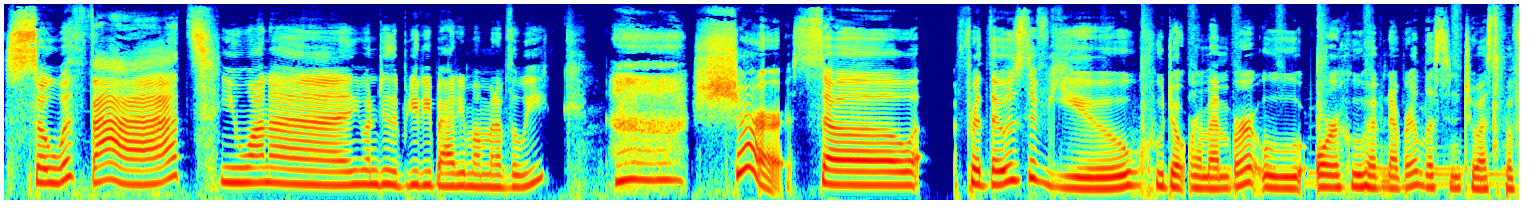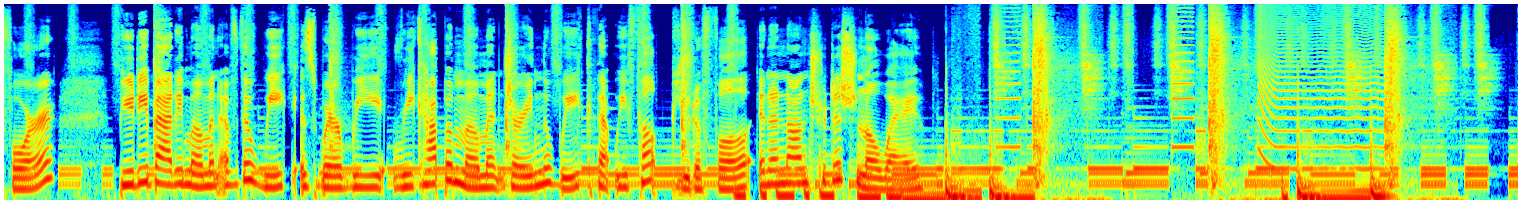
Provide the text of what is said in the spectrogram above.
So with that, you wanna you wanna do the beauty baddie moment of the week? Sure. So, for those of you who don't remember or, or who have never listened to us before, Beauty Baddie Moment of the Week is where we recap a moment during the week that we felt beautiful in a non traditional way. So,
